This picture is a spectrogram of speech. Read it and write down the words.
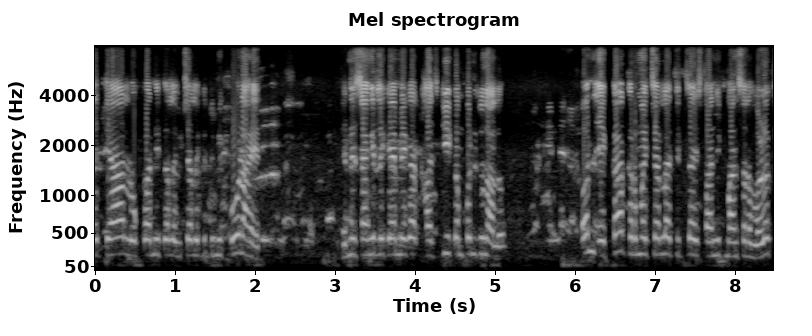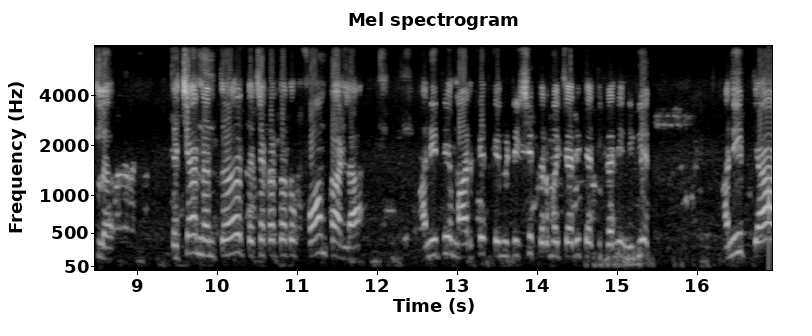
तर त्या लोकांनी त्याला विचारलं की तुम्ही कोण आहेत? त्यांनी सांगितलं की आम्ही एका खाजगी कंपनीतून आलो. पण एका कर्मचाऱ्याला तिथल्या स्थानिक माणसानं ओळखलं त्याच्यानंतर त्याच्याकरता तो फॉर्म काढला आणि ते मार्केट कमिटीचे कर्मचारी त्या ठिकाणी निघलेत. आणि त्या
